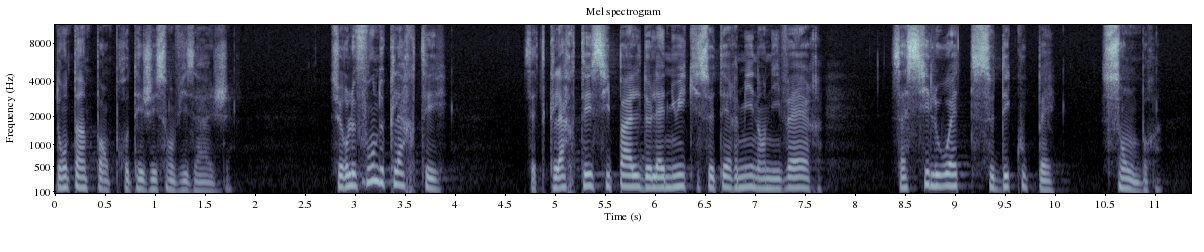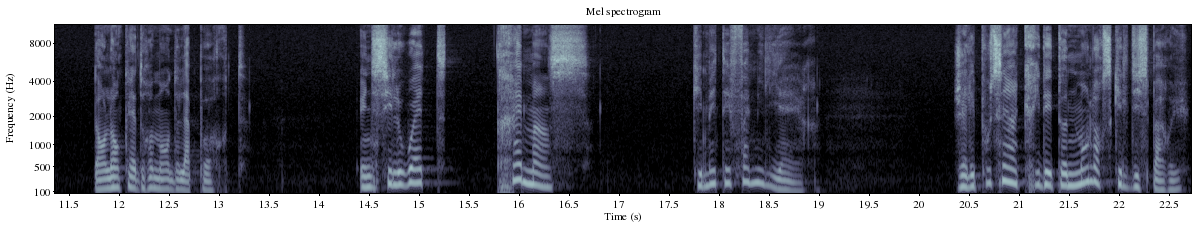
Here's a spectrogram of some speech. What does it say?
dont un pan protégeait son visage. Sur le fond de clarté, cette clarté si pâle de la nuit qui se termine en hiver, sa silhouette se découpait, sombre, dans l'encadrement de la porte. Une silhouette très mince qui m'était familière. J'allais pousser un cri d'étonnement lorsqu'il disparut.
